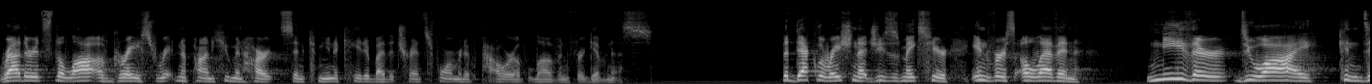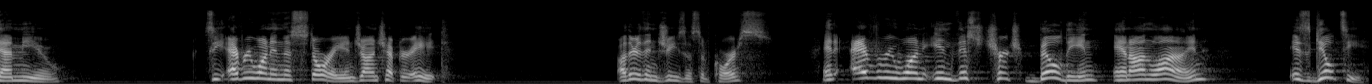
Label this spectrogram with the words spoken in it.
Rather, it's the law of grace written upon human hearts and communicated by the transformative power of love and forgiveness. The declaration that Jesus makes here in verse 11 Neither do I condemn you. See, everyone in this story in John chapter 8 other than Jesus, of course. And everyone in this church building and online is guilty.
